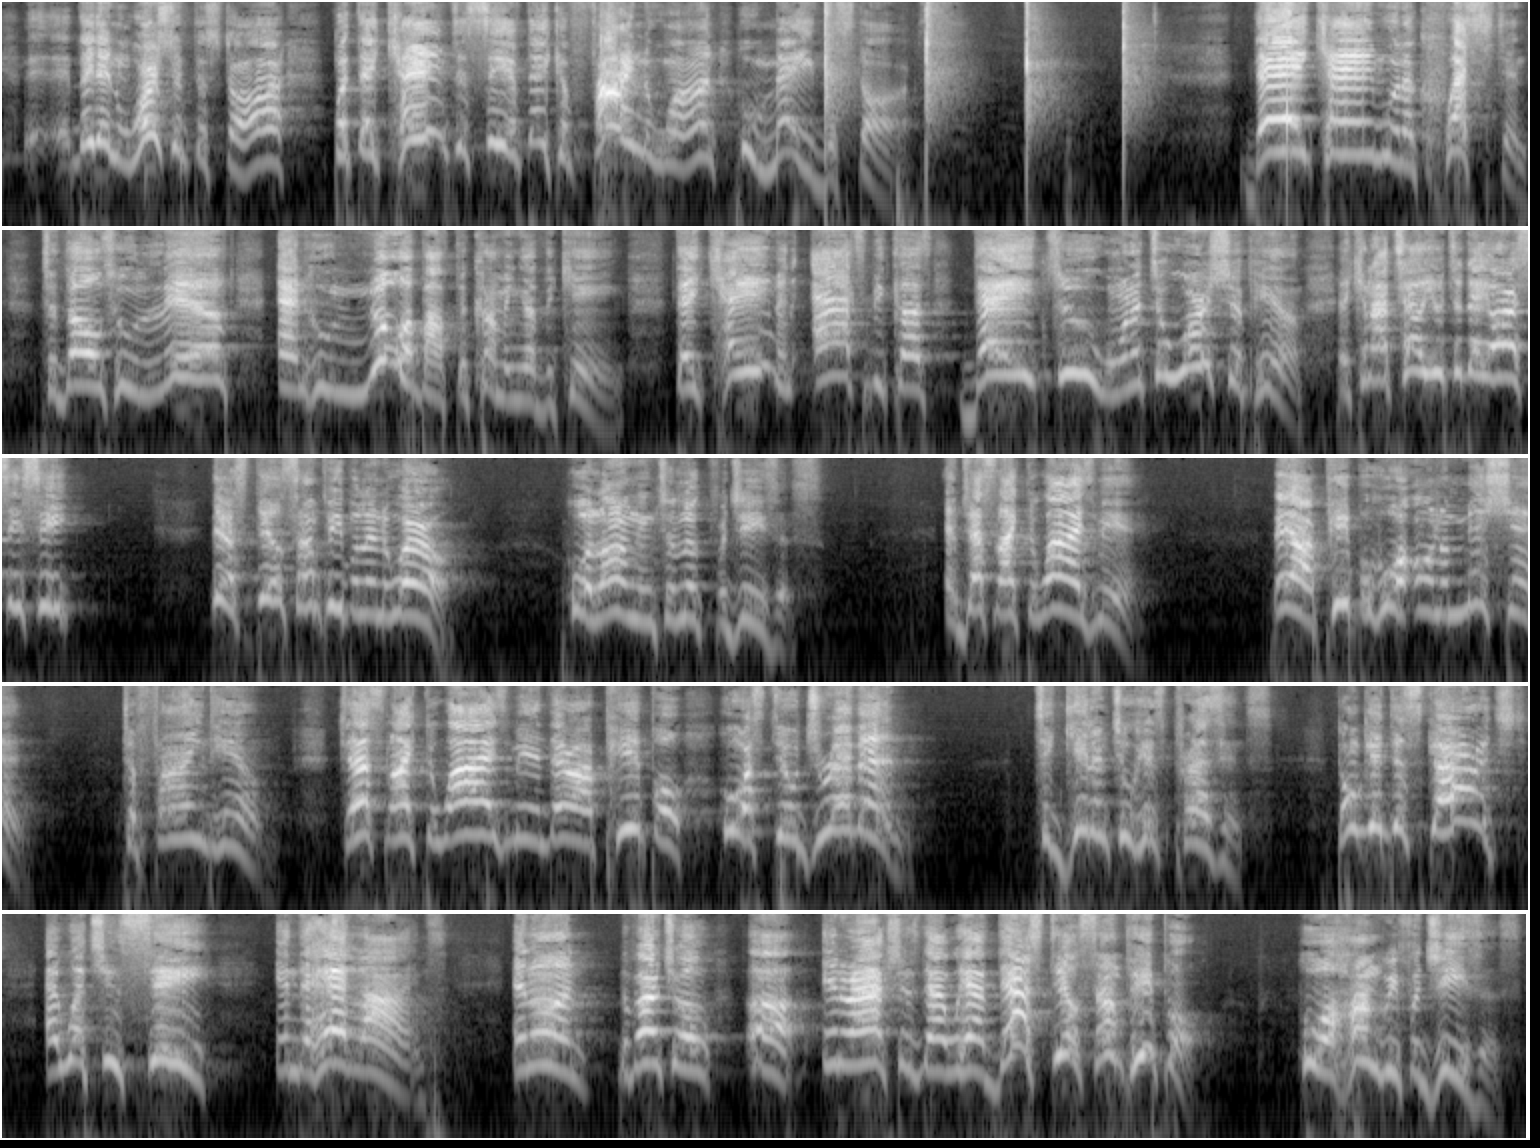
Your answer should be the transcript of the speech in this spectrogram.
they didn't worship the star, but they came to see if they could find the one who made the stars. They came with a question to those who lived and who knew about the coming of the king. They came and asked because they too wanted to worship him. And can I tell you today, RCC, there are still some people in the world who are longing to look for Jesus. And just like the wise men, they are people who are on a mission to find him. Just like the wise men, there are people who are still driven to get into his presence. Don't get discouraged at what you see in the headlines and on the virtual uh, interactions that we have. There are still some people who are hungry for Jesus.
